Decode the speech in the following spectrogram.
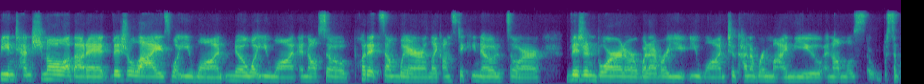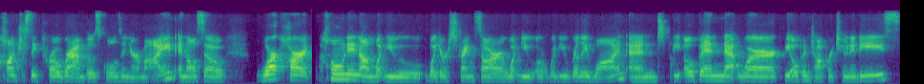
be intentional about it visualize what you want know what you want and also put it somewhere like on sticky notes or vision board or whatever you, you want to kind of remind you and almost subconsciously program those goals in your mind and also work hard hone in on what you what your strengths are what you or what you really want and be open network be open to opportunities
